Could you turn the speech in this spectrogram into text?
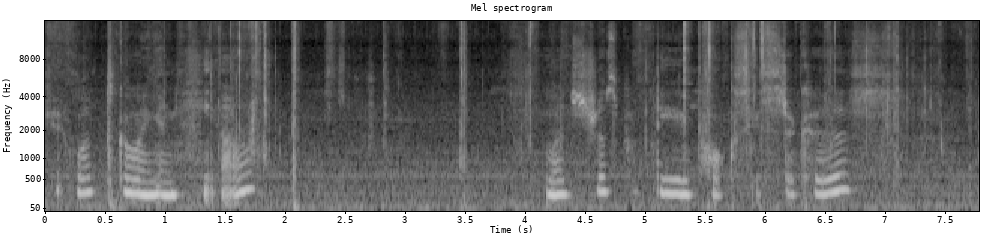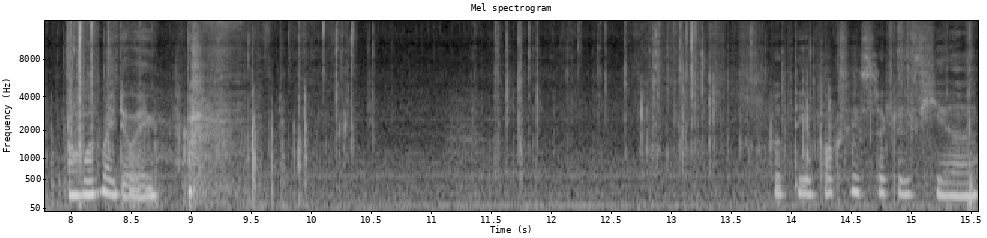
Okay, what's going in here? Let's just put the epoxy stickers. Oh, what am I doing? put the epoxy stickers here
